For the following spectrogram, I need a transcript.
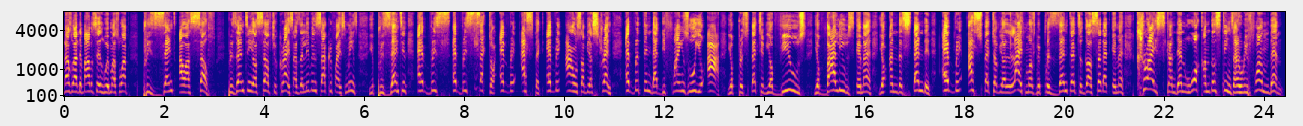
that's why the Bible says we must what? Present ourselves. Presenting yourself to Christ as a living sacrifice means you're presenting every every sector, every aspect, every ounce of your strength, everything that defines who you are, your perspective, your views, your values, amen, your understanding. Every aspect of your life must be presented to God so that amen, Christ can then walk on those things and reform them.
